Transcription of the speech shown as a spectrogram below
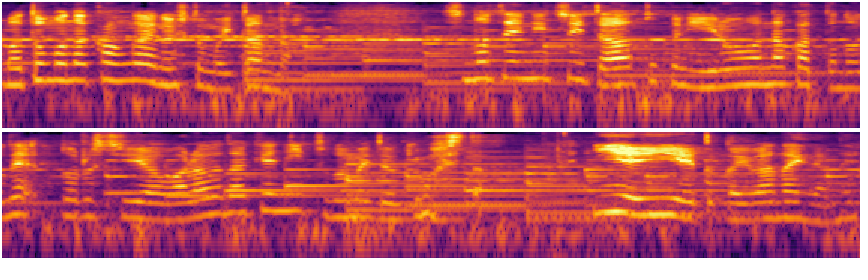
まともな考えの人もいたんだ。その点については特に異論はなかったので、ドロシーは笑うだけに留めておきました。いいえいいえとか言わないんだね。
